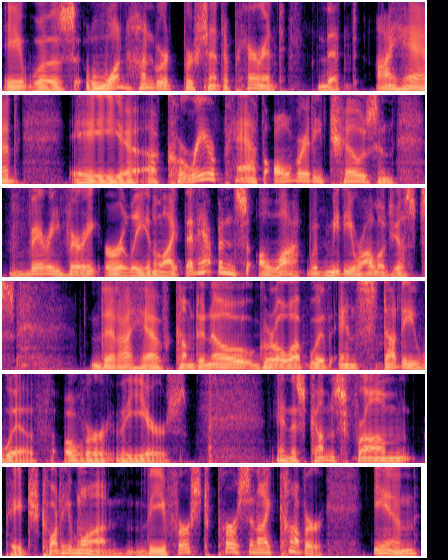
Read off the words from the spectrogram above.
it was 100% apparent that I had a, uh, a career path already chosen very, very early in life. That happens a lot with meteorologists that I have come to know, grow up with, and study with over the years. And this comes from page 21, the first person I cover in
